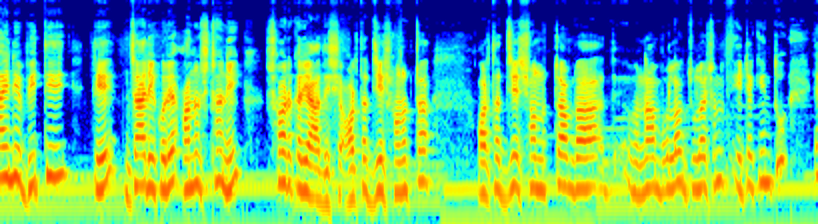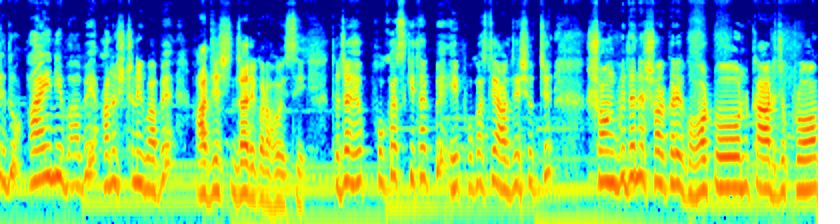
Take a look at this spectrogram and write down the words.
আইনি ভিত্তিতে জারি করে আনুষ্ঠানিক সরকারি আদেশে, অর্থাৎ যে সনদটা অর্থাৎ যে সনদটা আমরা নাম বললাম, জুলাই সনদ, এটা কিন্তু একদম আইনিভাবে, আনুষ্ঠানিকভাবে আদেশ জারি করা হয়েছে। তো যাই হোক, ফোকাস কী থাকবে? এই ফোকাসটি আদেশ হচ্ছে সংবিধানের সরকারের গঠন, কার্যক্রম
